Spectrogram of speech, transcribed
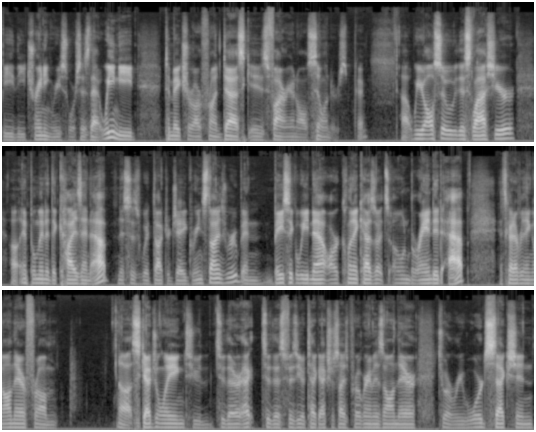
be the training resources that we need to make sure our front desk is firing on all cylinders. Okay. Uh, we also, this last year, uh, implemented the Kaizen app. This is with Dr. Jay Greenstein's group, and basically now our clinic has its own branded app. It's got everything on there from uh, scheduling to to their to this PhysioTec exercise program is on there to a rewards section.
